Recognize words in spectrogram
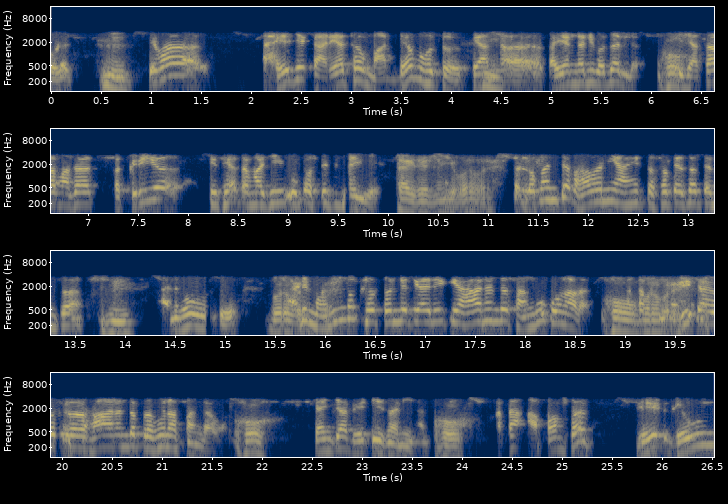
हम्म. तेव्हा हे जे कार्याचं माध्यम होतं ते आता काही अंगाने बदललं. हो. ज्याचा माझा सक्रिय तिथे आता माझी उपस्थिती नाहीये. बरोबर तर लोकांच्या भावनी आहे तसा त्याचा त्यांचा. अनुभव होतो. आणि. म्हणून मग सत्संगती आली की हा आनंद सांगू कोणाला? हो बरोबर. काय होतं? हा आनंद प्रभूनाच सांगावा. हो. त्यांच्या भेटीसाठी हो. आता आपापसात भेट घेऊन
